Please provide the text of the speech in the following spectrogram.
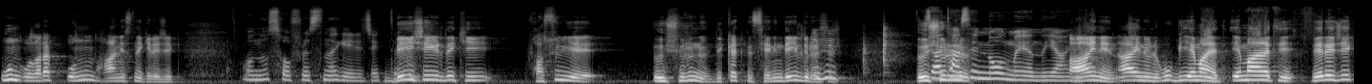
un olarak onun hanesine gelecek. Onun sofrasına gelecek değil mi? Beyşehir'deki fasulye öşürünü, dikkat edin senin değildir öşür. Zaten Öşürünü, senin olmayanı yani. aynen, aynen öyle. Bu bir emanet. Emaneti verecek.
